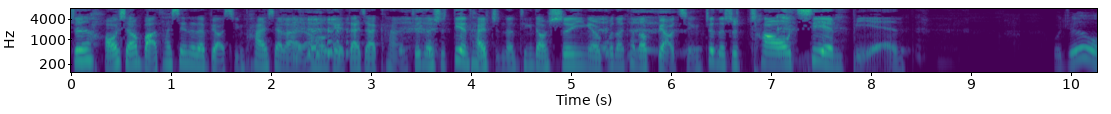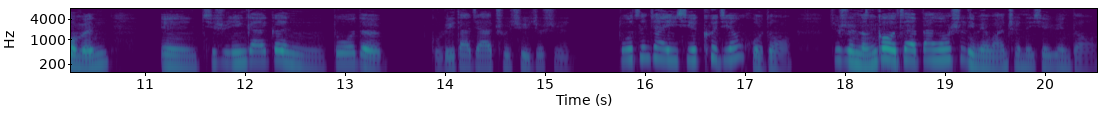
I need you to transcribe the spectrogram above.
真好想把他现在的表情拍下来，然后给大家看。真的是电台只能听到声音而不能看到表情，真的是超欠扁。我觉得我们，嗯，其实应该更多的鼓励大家出去，就是多增加一些课间活动，就是能够在办公室里面完成的一些运动，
